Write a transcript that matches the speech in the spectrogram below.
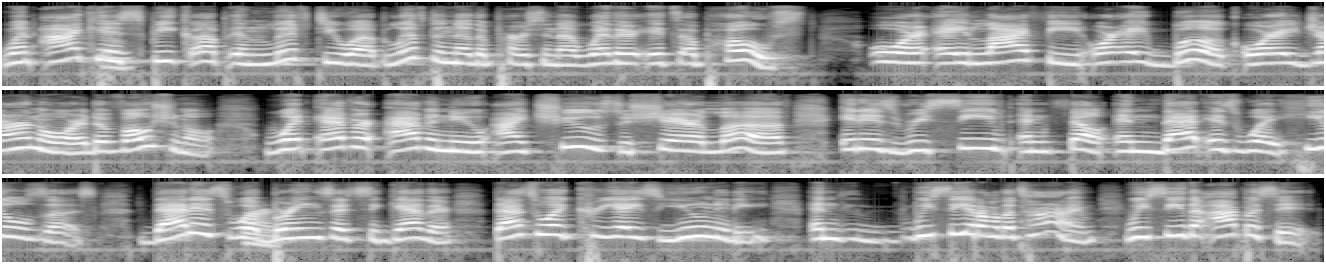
When I can mm. speak up and lift you up, lift another person up, whether it's a post, or a live feed or a book or a journal or a devotional, whatever avenue I choose to share love, it is received and felt. And that is what heals us. That is what right. brings us together. That's what creates unity. And we see it all the time. We see the opposite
